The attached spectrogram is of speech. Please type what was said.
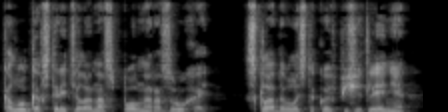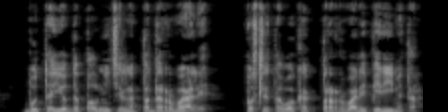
Калуга встретила нас полной разрухой. Складывалось такое впечатление, будто ее дополнительно подорвали после того, как прорвали периметр.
